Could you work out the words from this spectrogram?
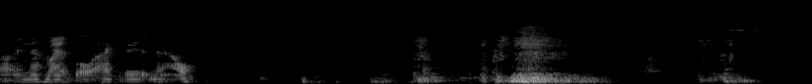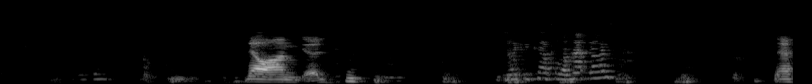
I mean, I might as well activate it now. No, I'm good. Like a couple of hot dogs? Yeah,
